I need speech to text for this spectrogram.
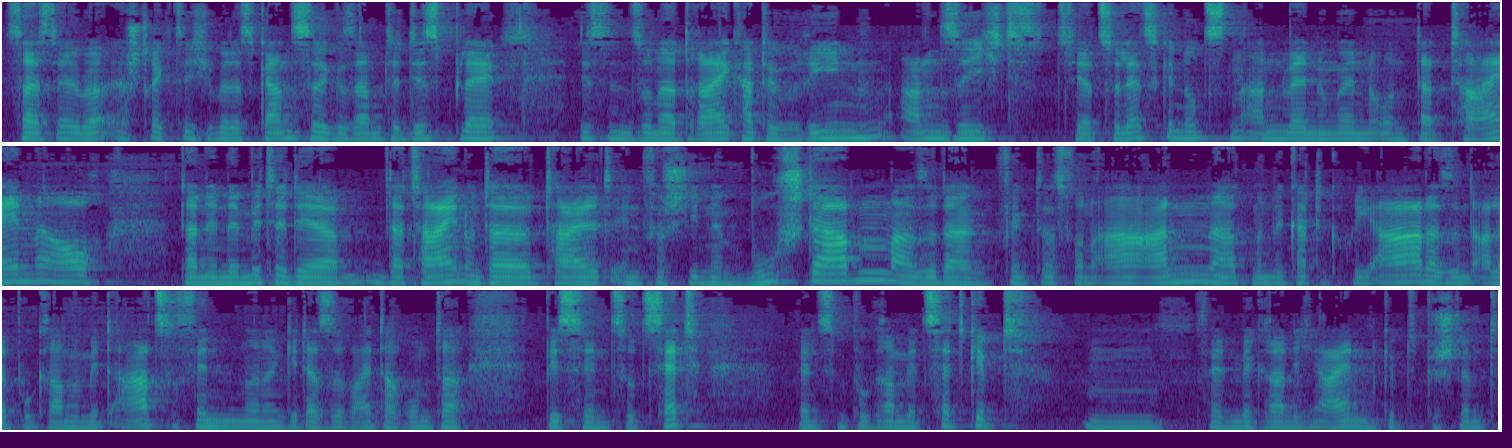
Das heißt, er über, erstreckt sich über das ganze gesamte Display, ist in so einer drei Kategorien Ansicht der zuletzt genutzten Anwendungen und Dateien auch. Dann in der Mitte der Dateien unterteilt in verschiedene Buchstaben. Also da fängt das von A an, da hat man eine Kategorie A, da sind alle Programme mit A zu finden und dann geht das so weiter runter bis hin zu Z. Wenn es ein Programm mit Z gibt, hm, fällt mir gerade nicht ein, gibt es bestimmt.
